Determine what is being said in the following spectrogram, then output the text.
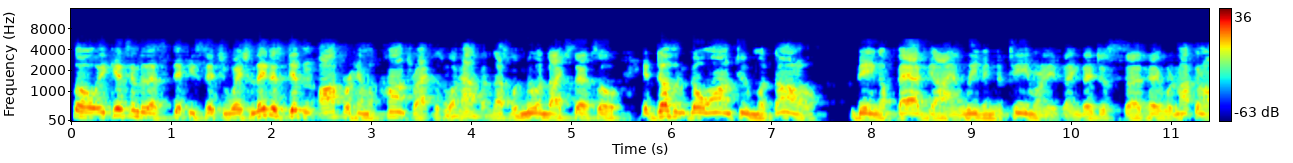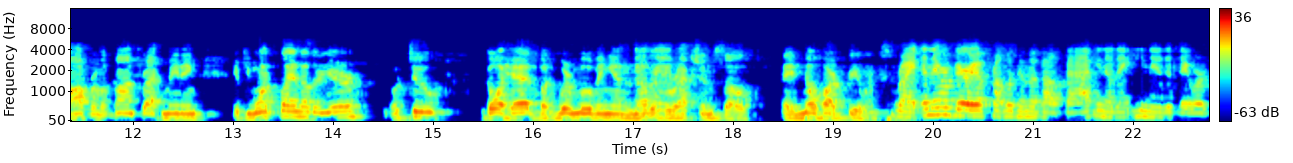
so it gets into that sticky situation. They just didn't offer him a contract, is what Mhm. happened. That's what Nieuwendyk said. So it doesn't go on to Modano being a bad guy and leaving the team or anything. They just said, hey, we're not going to offer him a contract, meaning if you want to play another year or two, go ahead, but we're moving in another Mhm. direction. So, hey, no hard feelings. Right, and they were very upfront with him about that. You know, they, he knew that they were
